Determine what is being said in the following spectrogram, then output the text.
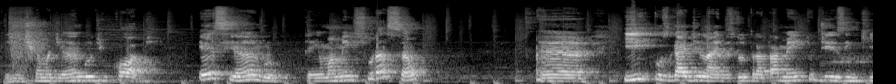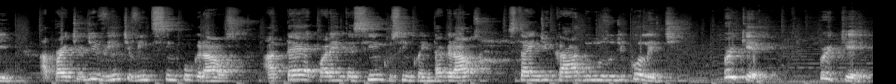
que a gente chama de ângulo de Cobb. Esse ângulo tem uma mensuração é, e os guidelines do tratamento dizem que a partir de 20, 25 graus até 45, 50 graus está indicado o uso de colete. Por quê? Porque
